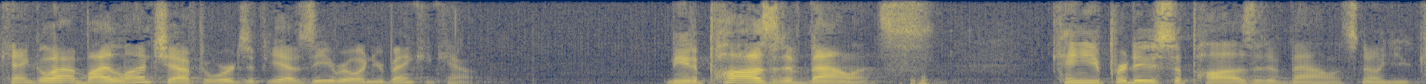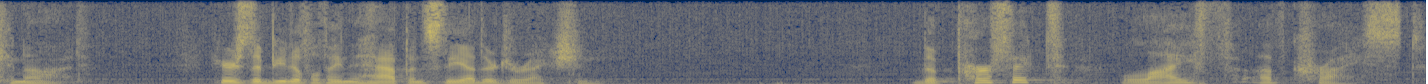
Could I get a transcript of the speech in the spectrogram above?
Can't go out and buy lunch afterwards if you have zero in your bank account. You need a positive balance. Can you produce a positive balance? No, you cannot. Here's the beautiful thing that happens the other direction the perfect life of Christ,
